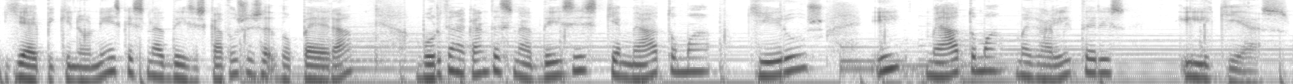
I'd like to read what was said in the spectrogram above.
για επικοινωνίες και συναντήσεις, καθώς εδώ πέρα μπορείτε να κάνετε συναντήσεις και με άτομα κύρους ή με άτομα μεγαλύτερης ηλικίας.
